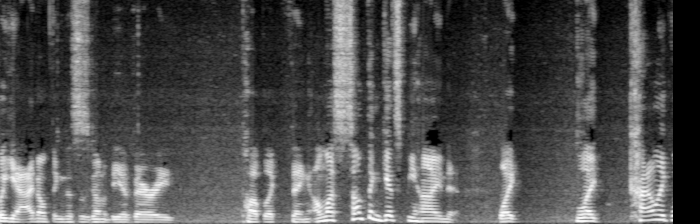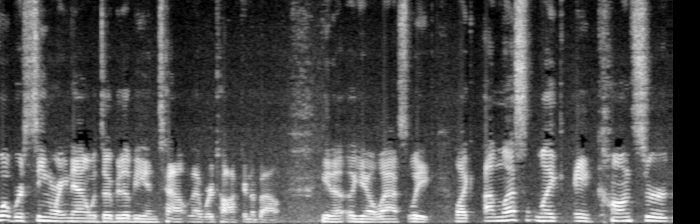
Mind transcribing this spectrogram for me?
But yeah, I don't think this is going to be a very public thing unless something gets behind it, like like kind of like what we're seeing right now with WWE and Tout that we're talking about. You know, you know, last week. Like unless like a concert,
